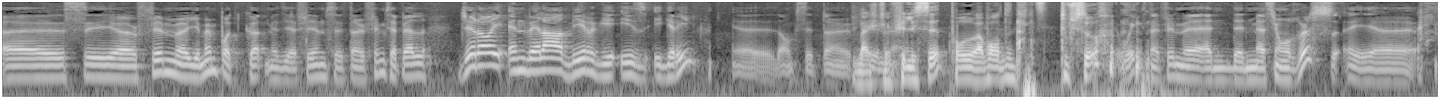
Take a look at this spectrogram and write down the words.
Euh, c'est un film, il n'y a même pas de cote Mediafilm. C'est un film qui s'appelle Jedi Envela Virge is Igri. Euh, donc, c'est un film. Ben, je te félicite pour avoir dit tout ça. Oui, c'est un film euh, d'animation russe et euh,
